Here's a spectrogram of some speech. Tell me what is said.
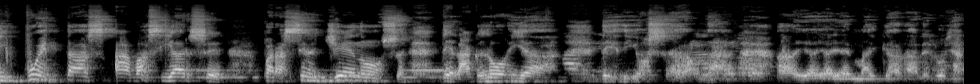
dispuestas a vaciarse para ser llenos de la gloria de Dios. Ay, ay, ay, ay, my God, aleluya.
